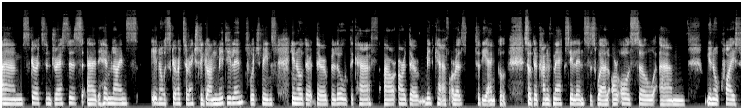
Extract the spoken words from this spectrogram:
um, skirts and dresses. Uh, the hemlines you know, skirts are actually gone midi length, which means, you know, they're they're below the calf or, or they're mid calf or else to the ankle. So they're kind of maxi lengths as well, or also, um, you know, quite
